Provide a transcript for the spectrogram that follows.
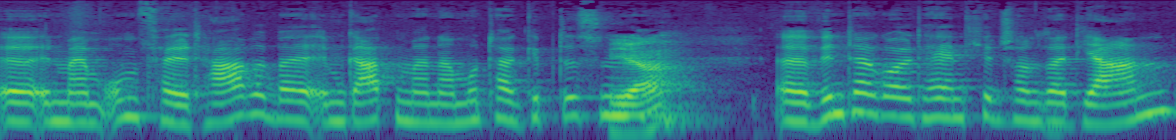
äh, in meinem Umfeld habe, bei, im Garten meiner Mutter gibt es ein Ja? Äh, Wintergoldhähnchen schon seit Jahren.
